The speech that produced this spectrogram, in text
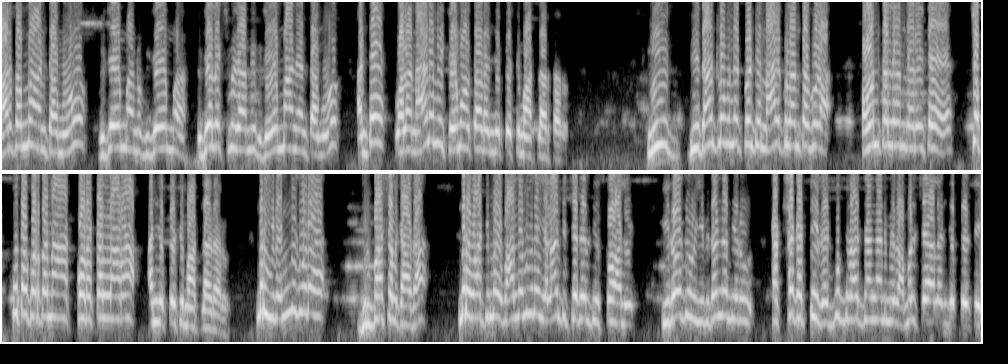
భారతమ్మ అంటాము విజయమ్మ విజయమ్మ విజయలక్ష్మి గారిని విజయమ్మ అని అంటాము. అంటే వాళ్ళ నాయన మీకు ఏమవుతాడని చెప్పేసి మాట్లాడతారు. మీ మీ దాంట్లో ఉన్నటువంటి నాయకులంతా కూడా పవన్ కళ్యాణ్ గారు అయితే చెప్పుతో కొడతన కొడకల్లారా అని చెప్పేసి మాట్లాడారు. మరి ఇవన్నీ కూడా దుర్భాషలు కాదా? మరి వాటి మీద వాళ్ళ మీద ఎలాంటి చర్యలు తీసుకోవాలి? ఈ రోజు ఈ విధంగా మీరు కక్ష కట్టి రెడ్ బుక్ రాజ్యాంగాన్ని మీరు అమలు చేయాలని చెప్పేసి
